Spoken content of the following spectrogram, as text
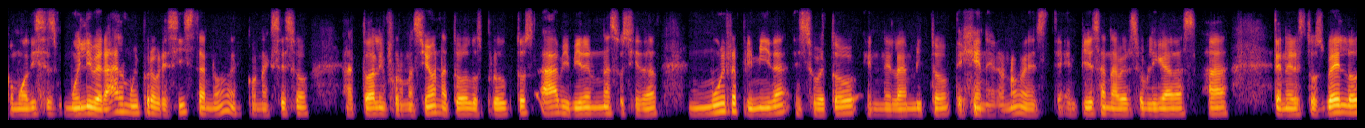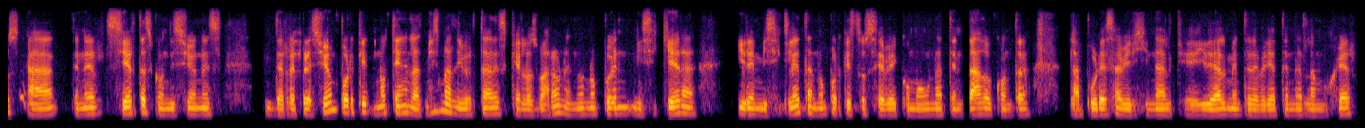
como dices, muy liberal, muy progresista, ¿no? Con acceso a toda la información, a todos los productos, a vivir en una sociedad muy reprimida, y sobre todo en el ámbito de género, ¿no? Este, empiezan a verse obligadas a tener estos velos, a tener ciertas condiciones de represión porque no tienen las mismas libertades que los varones, ¿no? No pueden ni siquiera ir en bicicleta, ¿no? Porque esto se ve como un atentado contra la pureza virginal que idealmente debería tener la mujer.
